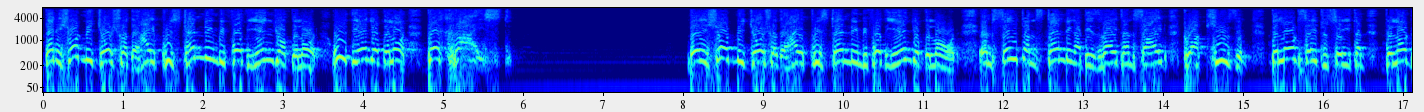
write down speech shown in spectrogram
Then he showed me Joshua the high priest standing before the angel of the Lord. Who is the angel of the Lord? The Christ. Then he showed me Joshua the high priest standing before the angel of the Lord, and Satan standing at his right hand side to accuse him. The Lord said to Satan, The Lord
